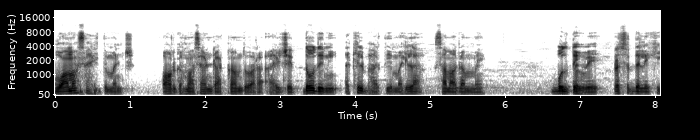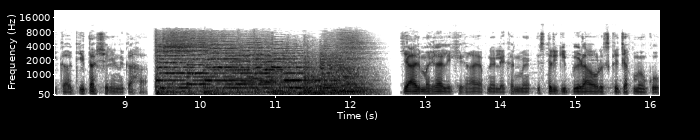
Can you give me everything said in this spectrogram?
वामा साहित्य मंच और घमासान डॉट कॉम द्वारा आयोजित दो दिनी अखिल भारतीय महिला समागम में बोलते हुए प्रसिद्ध लेखिका गीता श्री ने कहा। कि आज महिला लेखिकाएँ अपने लेखन में स्त्री की पीड़ा और उसके जख्मों को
